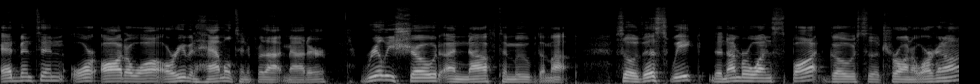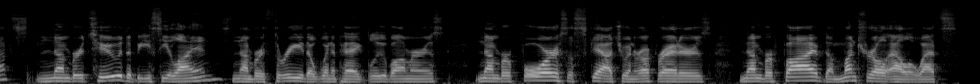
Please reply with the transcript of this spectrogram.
Edmonton or Ottawa or even Hamilton for that matter really showed enough to move them up. So this week, the number one spot goes to the Toronto Argonauts. Number two, the BC Lions. Number three, the Winnipeg Blue Bombers. Number 4, Saskatchewan Roughriders. Number 5, the Montreal Alouettes.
